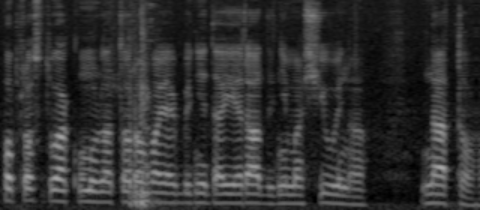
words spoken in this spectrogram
No po prostu akumulatorowa jakby nie daje rady, nie ma siły na, na to.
